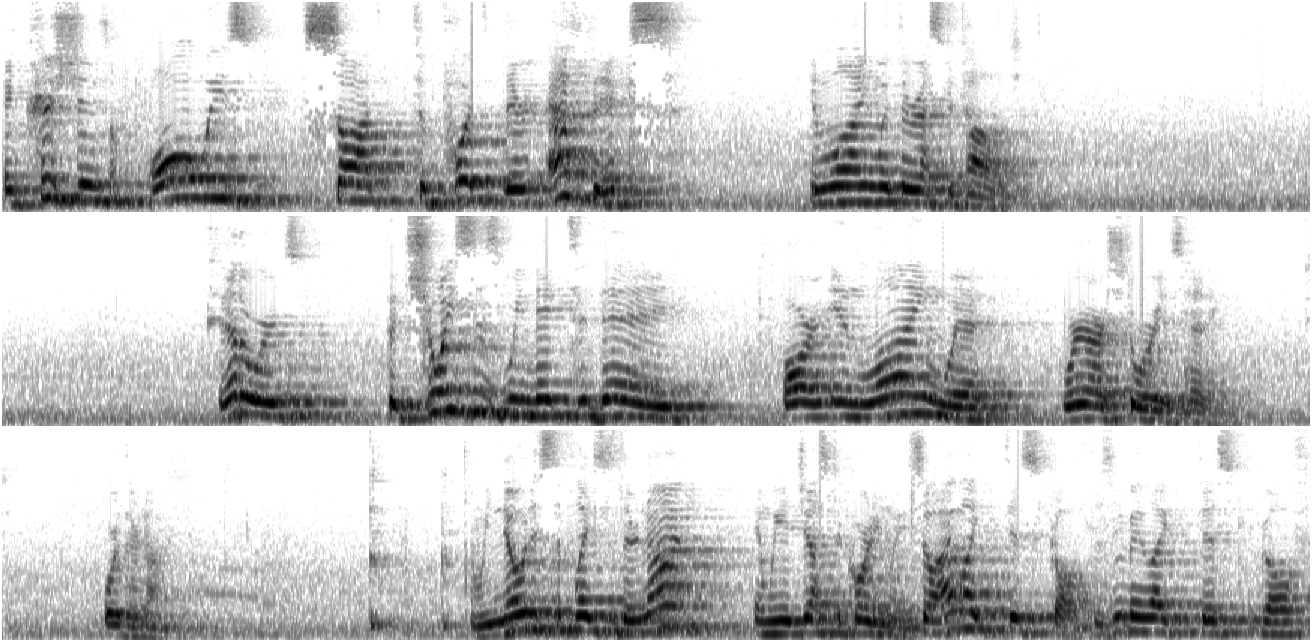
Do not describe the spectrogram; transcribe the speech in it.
And Christians always sought to put their ethics in line with their eschatology. In other words, the choices we make today are in line with where our story is heading, or they're not. And we notice the places they're not, and we adjust accordingly. So I like disc golf. Does anybody like disc golf?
